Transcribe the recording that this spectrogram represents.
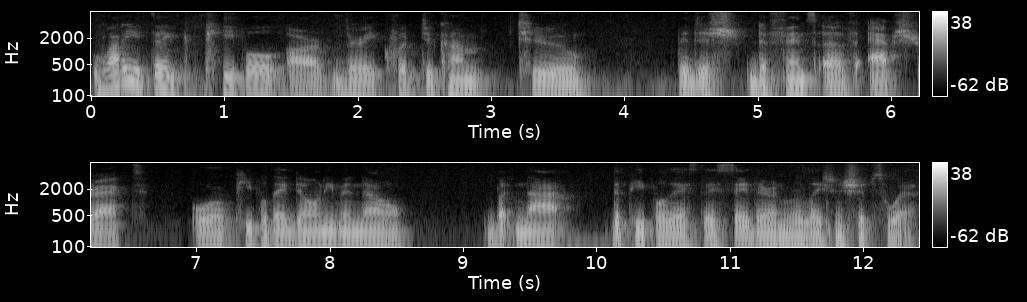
Why do you think people are very quick to come to the dis- defense of abstract or people they don't even know, but not the people they, they say they're in relationships with?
